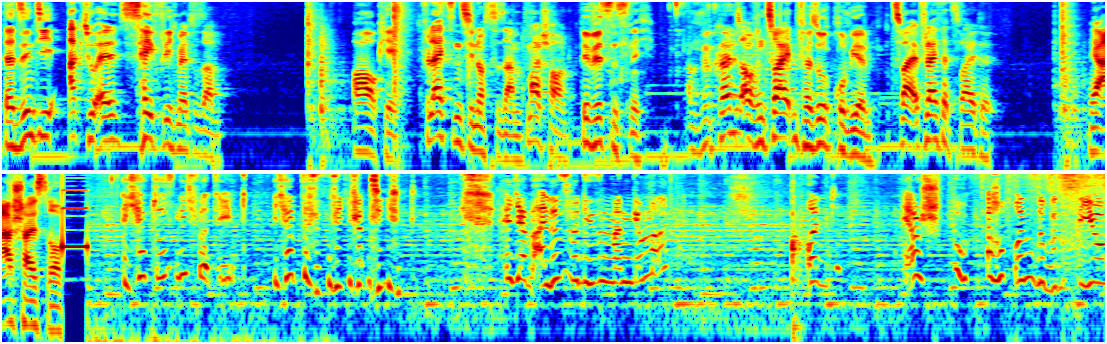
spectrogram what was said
dann sind die aktuell safe nicht mehr zusammen. Oh, okay. Vielleicht sind sie noch zusammen. Mal schauen. Wir wissen es nicht. Aber wir können es auf einen zweiten Versuch probieren. Zwei, vielleicht der zweite. Ja, scheiß drauf. Ich habe das nicht verdient. Ich habe das nicht verdient. Ich habe alles für diesen Mann gemacht. Und er spuckt auf unsere Beziehung.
